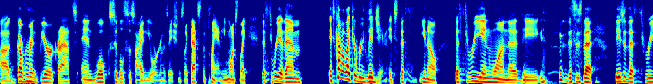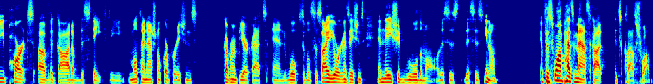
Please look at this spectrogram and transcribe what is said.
uh, government bureaucrats, and woke civil society organizations. Like that's the plan. He wants like the three of them. It's kind of like a religion. It's the you know the three in one. The the this is the these are the three parts of the god of the state. The multinational corporations government bureaucrats and woke civil society organizations and they should rule them all. This is this is you know if the swamp has a mascot it's klaus schwab.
